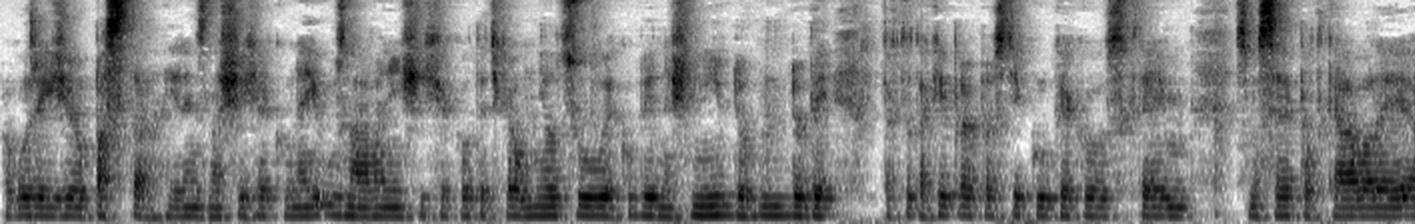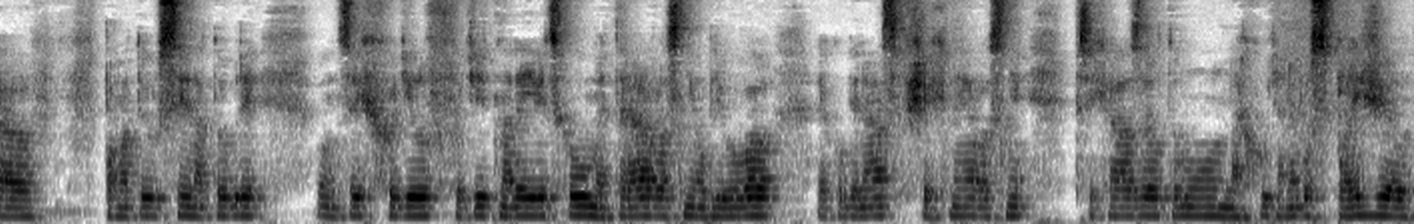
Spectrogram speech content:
hovoří, že jo, Pasta, jeden z našich jako nejuznávanějších jako teďka umělců jakoby dnešní do, doby, tak to taky pro, prostě kluk, jako s kterým jsme se potkávali a pamatuju si na to, kdy on si chodil fotit na Davidskou metra a vlastně obdivoval jakoby nás všechny a vlastně přicházel tomu na chuť, anebo že jo,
